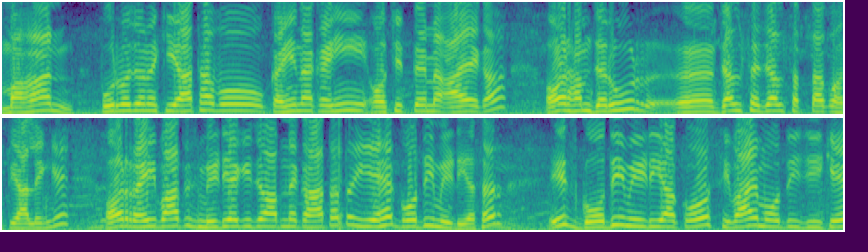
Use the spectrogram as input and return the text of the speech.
महान पूर्वजों ने किया था वो कहीं ना कहीं औचित्य में आएगा और हम ज़रूर जल्द से जल्द सत्ता को हथिया लेंगे। और रही बात इस मीडिया की जो आपने कहा था तो ये है गोदी मीडिया सर। इस गोदी मीडिया को सिवाय मोदी जी के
